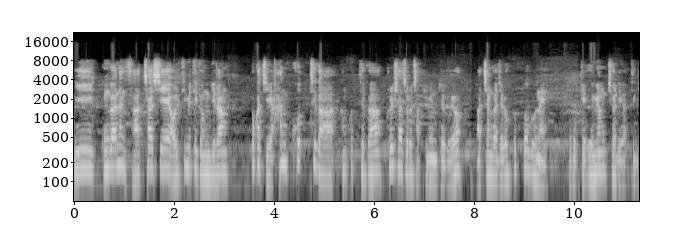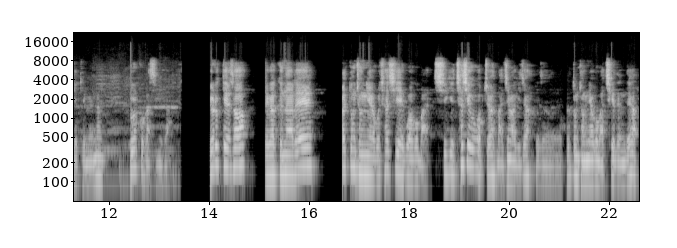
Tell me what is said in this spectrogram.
이 공간은 4차 시의 얼티미트 경기랑 똑같이 한 코트가 한 코트가 풀샷으로 잡히면 되고요. 마찬가지로 끝부분에 이렇게 음영 처리 같은 게 되면은 좋을 것 같습니다. 이렇게 해서 제가 그날에 활동 정리하고 차시 예고하고 마치기, 차시 예고가 없죠. 마지막이죠. 그래서 활동 정리하고 마치게 되는데요.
